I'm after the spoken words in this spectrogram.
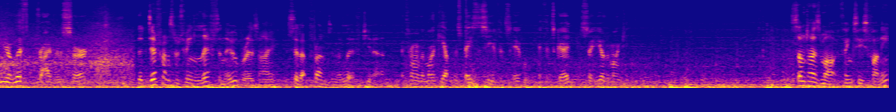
I'm your Lyft driver, sir. The difference between Lyft and Uber is I sit up front in a Lyft, you know. I throw the monkey up in space to see if it's if, if it's good. So you're the monkey. Sometimes Mark thinks he's funny.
